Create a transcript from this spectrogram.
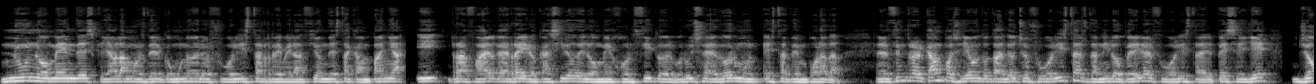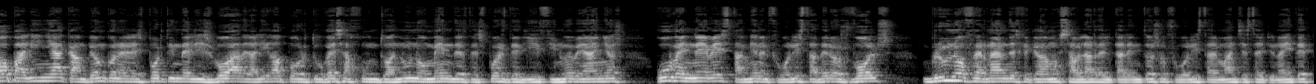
Nuno Méndez, que ya hablamos de él como uno de los futbolistas revelación de esta campaña, y Rafael Guerreiro, que ha sido de lo mejorcito del Borussia de Dortmund esta temporada. En el centro del campo se lleva un total de 8 futbolistas, Danilo Pereira, el futbolista del PSG, Joao Paliña, campeón con el Sporting de Lisboa de la Liga Portuguesa junto a Nuno Méndez después de 19 años, Ruben Neves, también el futbolista de los Wolves, Bruno Fernández, que vamos a hablar del talentoso futbolista del Manchester United,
